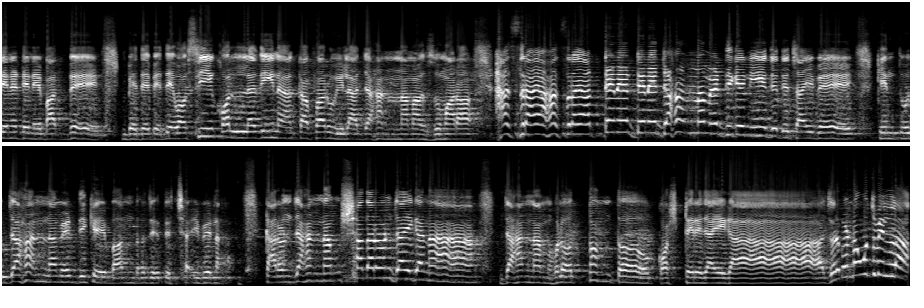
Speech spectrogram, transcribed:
টেনে টেনে বাঁধবে। বেদে বেদে অসি কল্লাদিনা কাফারু ইলা জাহান্নামা জুমারা। হাসরায়া হাসরায়া টেনে টেনে জাহান্নামের দিকে নিয়ে যেতে চাইবে। কিন্তু জাহান্নামের দিকে বান্ধা যেতে চাইবে না। কারণ জাহান্নাম সাধারণ জায়গা না। জাহান নাম হলো অত্যন্ত কষ্টের জায়গা। জোরে বল নাউজুবিল্লাহ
